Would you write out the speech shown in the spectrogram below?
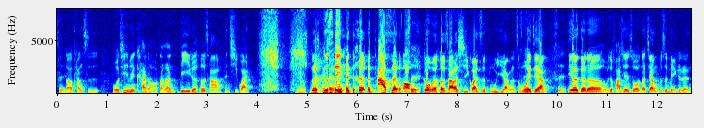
是，然后汤匙，我去里面看哦，当然第一个喝茶很奇怪。嗯，那个 声音很很大声哦，跟我们喝茶的习惯是不一样的，怎么会这样？是，是第二个呢，我就发现说，那这样不是每个人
